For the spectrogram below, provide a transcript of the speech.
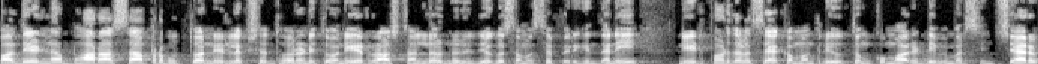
పదేళ్ళ భారాస ప్రభుత్వ నిర్లక్ష్య ధోరణితోనే రాష్ట్రంలో నిరుద్యోగ సమస్య పెరిగిందని నీటిపారుదల శాఖ మంత్రి ఉత్తమ్ కుమార్ రెడ్డి విమర్శించారు.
